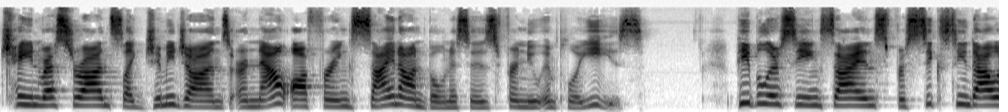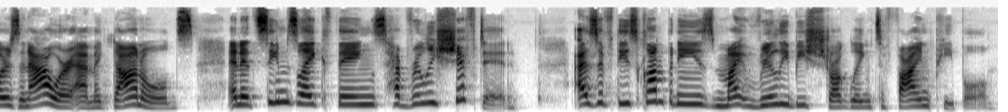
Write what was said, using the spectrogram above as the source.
Chain restaurants like Jimmy John's are now offering sign on bonuses for new employees. People are seeing signs for $16 an hour at McDonald's, and it seems like things have really shifted, as if these companies might really be struggling to find people.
